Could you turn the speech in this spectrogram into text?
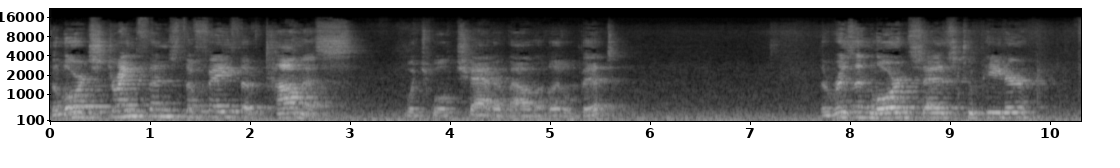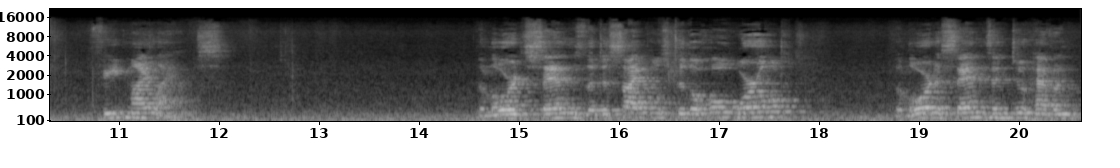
The Lord strengthens the faith of Thomas, which we'll chat about a little bit. The risen Lord says to Peter, Feed my lambs. The Lord sends the disciples to the whole world. The Lord ascends into heaven.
